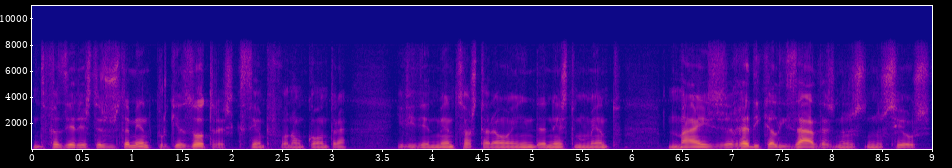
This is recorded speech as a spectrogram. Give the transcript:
de fazer este ajustamento, porque as outras que sempre foram contra, evidentemente só estarão ainda neste momento mais radicalizadas nos, nos seus,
